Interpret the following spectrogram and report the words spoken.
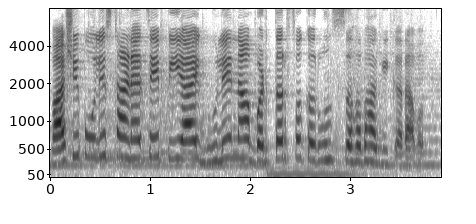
वाशी पोलीस ठाण्याचे पी आय घुलेंना बडतर्फ करून सहभागी करावं.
